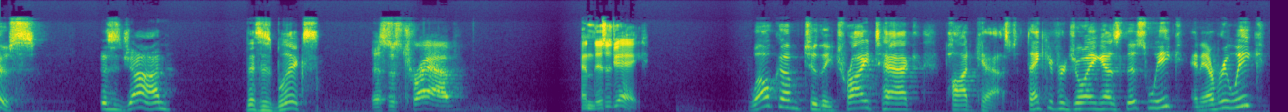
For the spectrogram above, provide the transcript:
Bruce. This is John. This is Blix. This is Trav. And this is Jay. Welcome to the TriTac podcast. Thank you for joining us this week and every week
